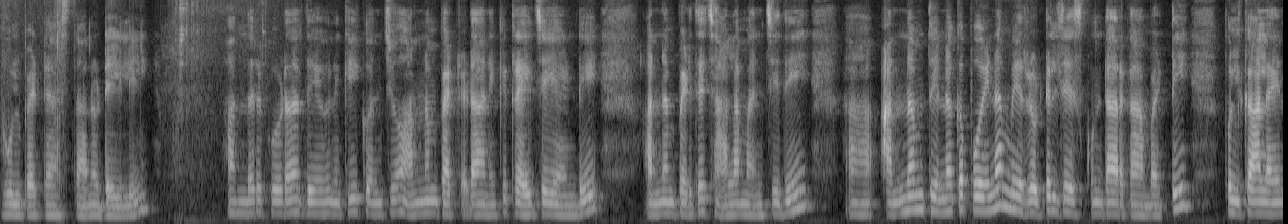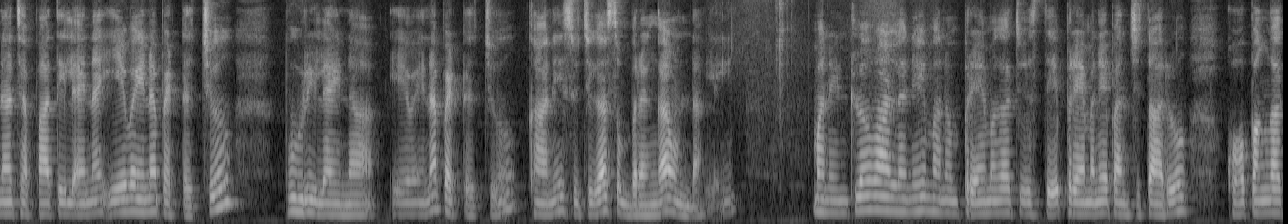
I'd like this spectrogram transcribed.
పూలు పెట్టేస్తాను డైలీ. అందరూ కూడా దేవునికి కొంచెం అన్నం పెట్టడానికి ట్రై చేయండి. అన్నం పెడితే చాలా మంచిది. అన్నం తినకపోయినా మీరు రొట్టెలు చేసుకుంటారు కాబట్టి పుల్కాలైనా చపాతీలైనా ఏవైనా పెట్టచ్చు. పూరీలైనా ఏవైనా పెట్టచ్చు కానీ శుచిగా శుభ్రంగా ఉండాలి. మన ఇంట్లో వాళ్ళనే మనం ప్రేమగా చూస్తే ప్రేమనే పంచుతారు కోపంగా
